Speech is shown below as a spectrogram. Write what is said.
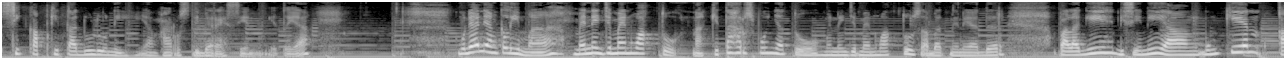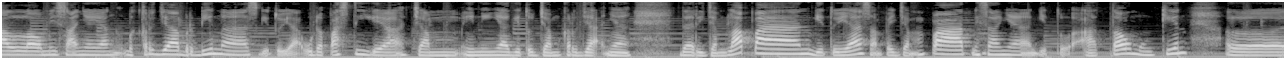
sikap kita dulu nih yang harus diberesin gitu ya. Kemudian yang kelima, manajemen waktu. Nah, kita harus punya tuh manajemen waktu sahabat miliarder. Apalagi di sini yang mungkin kalau misalnya yang bekerja berdinas gitu ya, udah pasti ya jam ininya gitu, jam kerjanya dari jam 8 gitu ya sampai jam 4 misalnya gitu. Atau mungkin eh,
